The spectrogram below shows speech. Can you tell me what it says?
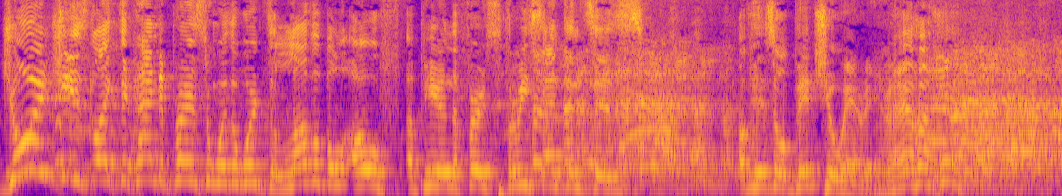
George is like the kind of person where the words lovable oaf appear in the first three sentences of his obituary, right?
